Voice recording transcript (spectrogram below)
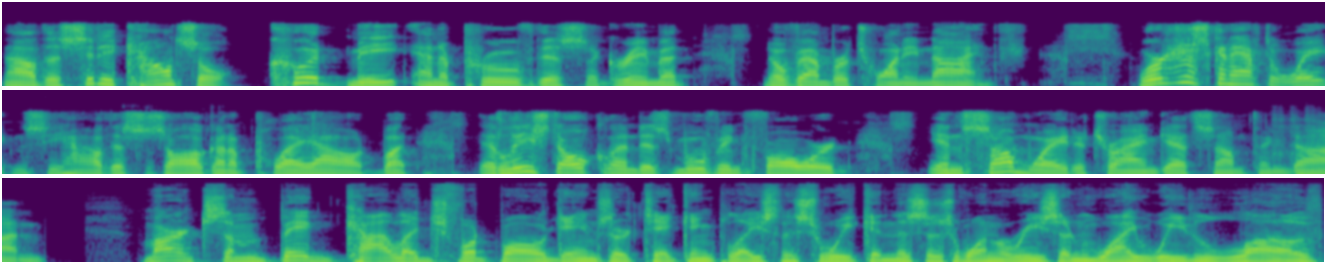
Now, the City Council could meet and approve this agreement November 29th. We're just going to have to wait and see how this is all going to play out, but at least Oakland is moving forward in some way to try and get something done. Mark, some big college football games are taking place this week, and this is one reason why we love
